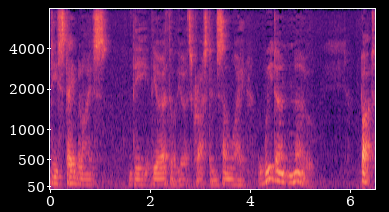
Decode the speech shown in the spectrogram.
destabilize the, the Earth or the Earth's crust in some way. We don't know. But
